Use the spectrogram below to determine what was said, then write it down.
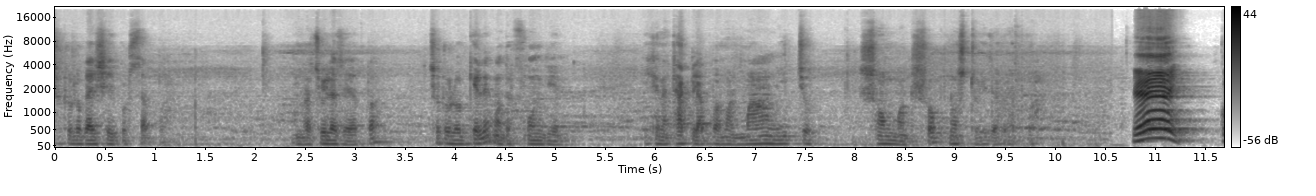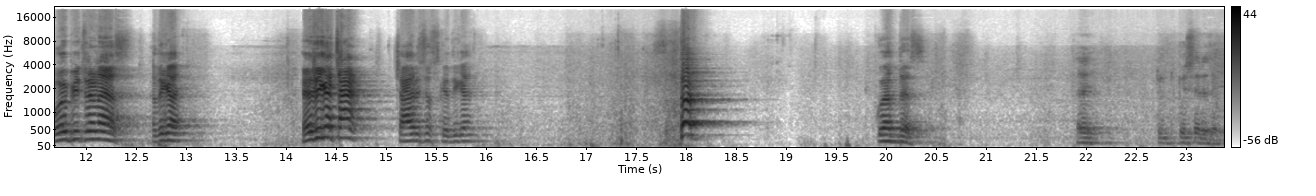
ছোটো লোক এসেই পড়ছে আব্বা। আমরা চলে যাই আব্বা। ছোটো লোক গেলে আমাদের ফোন দিয়ে এখানে থাকলে আব্বা আমার মান ইজ্জত সম্মান সব নষ্ট হয়ে যাবে আব্বা। এই! কই ভিতরে নেস এদিকে আয়। এদিকে চায় চায়ের রিসোর্স এদিকে। কয়ার দেশ এই তুই পয়সা রে যাও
